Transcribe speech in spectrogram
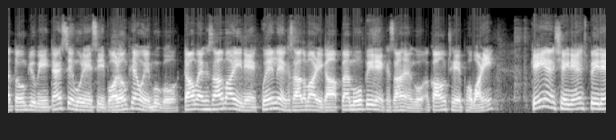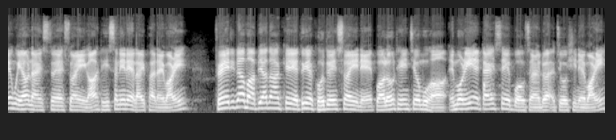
အသုံးပြုပြီးတိုင်းစစ်မှုတွေစီဘောလုံးဖြန့်ဝေမှုကိုတောင်ပန်ကစားသမားတွေနဲ့ကွင်းလယ်ကစားသမားတွေကပံ့ပိုးပေးတဲ့ကစားဟန်ကိုအကောင့်ထဲပေါ်ပါတယ်။ဂိမ်းရဲ့အချိန်နဲ့စပေတဲ့ဝင်ရောက်နိုင်ဆွဲဆွမ်းရည်ကဒီစနစ်နဲ့လိုက်ဖက်နိုင်ပါတယ်။ ဖရယ်ဒီနာမှာပြသခဲ့တဲ့သူ့ရဲ့ဂိုးသွင်းဆွဲရည်နဲ့ဘောလုံးထိန်းချုပ်မှုဟာအမေရီရဲ့တိုင်းစစ်ပုံစံအတွက်အကျိုးရှိနေပါတယ်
